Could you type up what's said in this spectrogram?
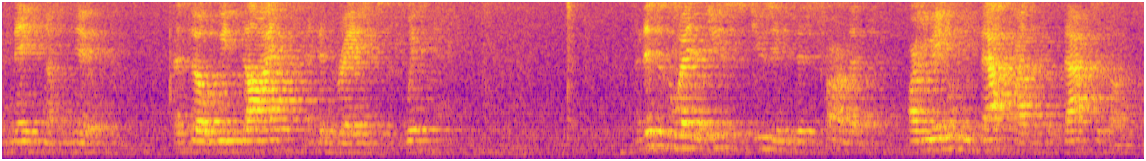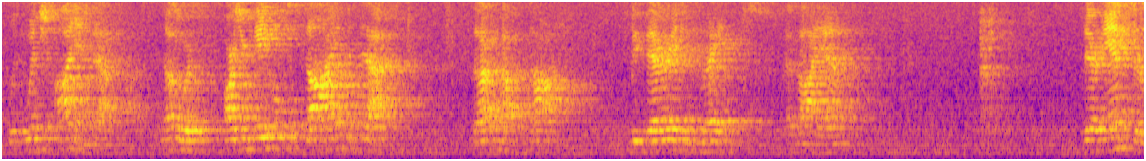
and making us new as though we've died and been raised with him. And this is the way that Jesus is using this term that are you able to be baptized with the baptism with which I am baptized? In other words, are you able to die the death that I'm about to die? Be buried in graves as I am? Their answer,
